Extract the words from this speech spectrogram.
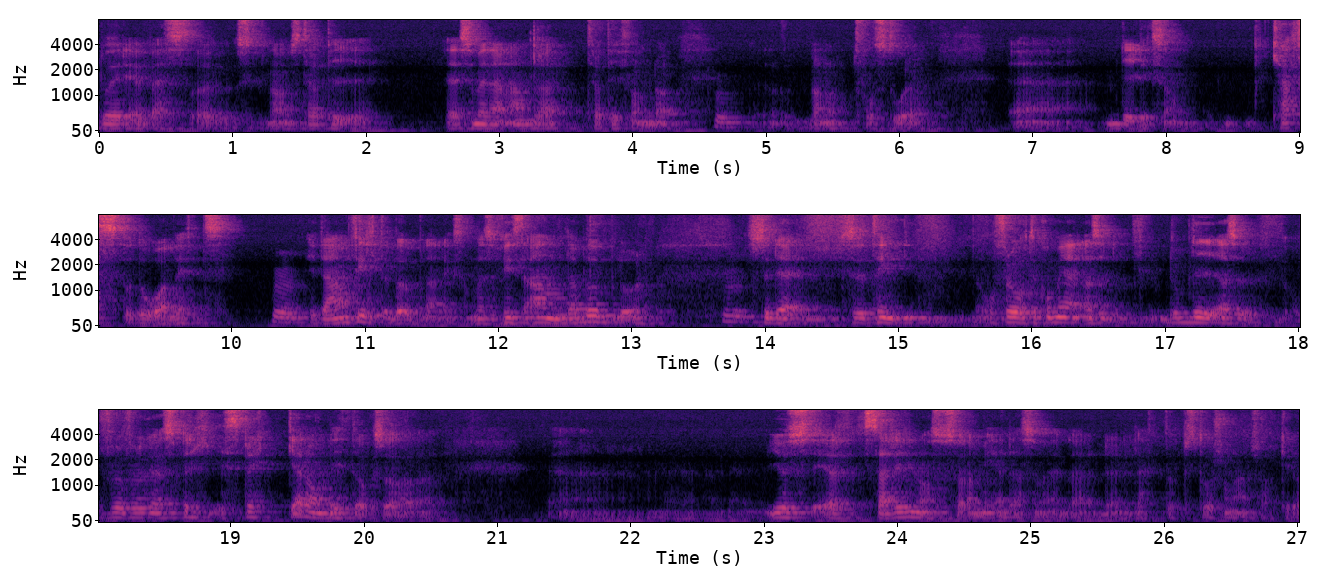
Då är det bäst och psykodynamisk terapi, eh, som är den andra terapiformen då, Mm. bland de två stora, eh, blir liksom kast och dåligt. mm. i den filterbubblan. Liksom. Men så finns det andra bubblor. Mm. Så, det, så jag tänkte, och för att återkomma igen, alltså, då blir, alltså, för, att spräcka dem lite också. Eh, just särskilt inom sociala medier som är där, där det lätt uppstår sådana här saker. Då.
